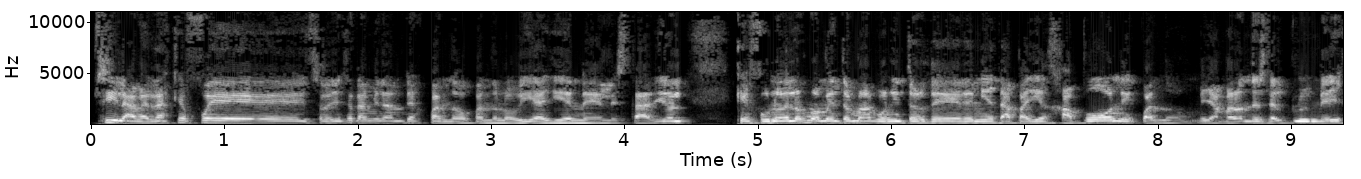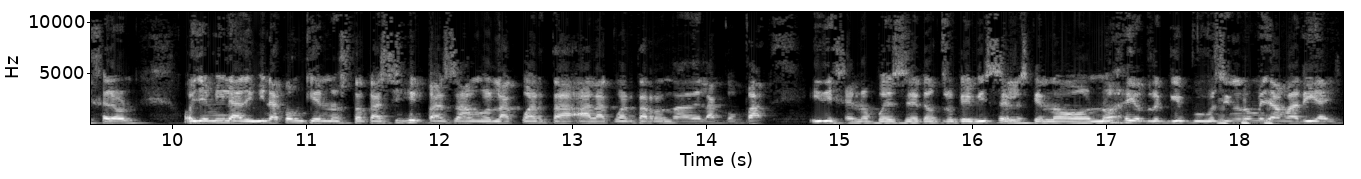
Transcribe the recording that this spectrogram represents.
Sí, la verdad es que fue, se lo dije también antes cuando, cuando lo vi allí en el estadio, que fue uno de los momentos más bonitos de, mi etapa allí en Japón, y cuando me llamaron desde el club y me dijeron, oye Mila, adivina con quién nos toca si pasamos la cuarta, a la cuarta ronda de la Copa, y dije, no puede ser otro que Bissell, es que no, no hay otro equipo, pues si no, no me llamaríais.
